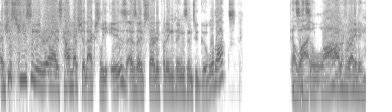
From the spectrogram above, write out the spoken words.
I just recently realized how much it actually is as I've started putting things into Google Docs. A lot? it's a lot of writing.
